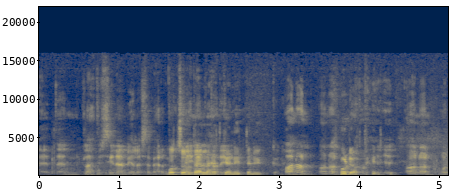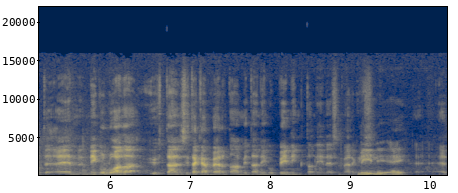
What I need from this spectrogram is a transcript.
et en nyt lähtisi siinä mielessä vertaan. mutta se on tällä hetkellä niin- niiden ykkönen. On, on, on, on. Kudobin. On, on, mutta en niinku luota yhtään sitäkään vertaa, mitä niinku Binningtoniin esimerkiksi. Niin, niin, ei. Et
